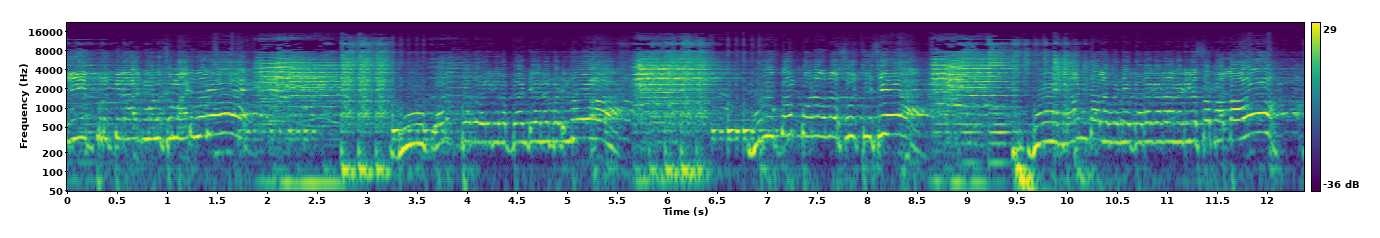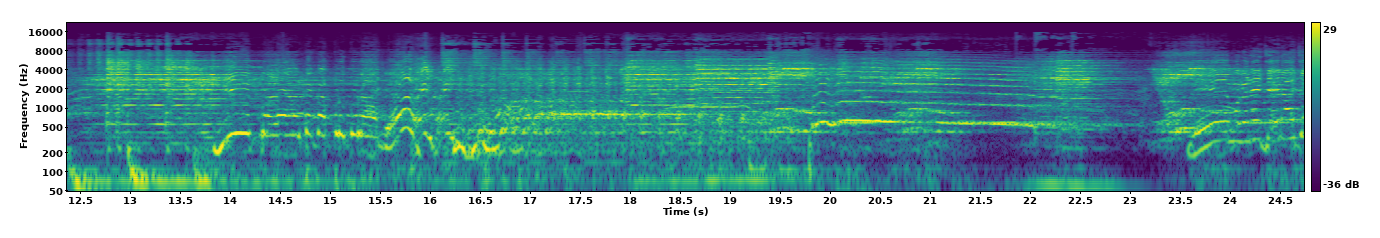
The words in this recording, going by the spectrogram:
ಈ ಪೃಥ್ವಿರಾಜ್ ಮನಸ್ಸು ಮಾಡಿದರೆ ಭೂಗರ್ಭದೊಳಗಿನ ಬಂಡೆಯನ್ನು ಬಡಿದು ಭೂಕಂಪನವನ್ನು ಸೃಷ್ಟಿಸಿ ಭೂಮಂಡಲವನ್ನೇ ಗಡಗಡ ನಡೆಸಬಲ್ಲ ಈ ಪ್ರಳಯ ಅಂತ ಪೃಥ್ವಿರಾಜ್ ಏ ಮಗನೇ ಜಯರಾಜ,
